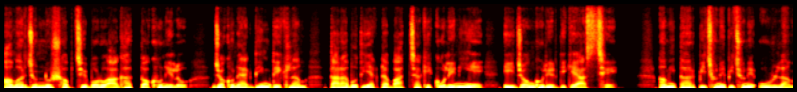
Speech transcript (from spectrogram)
আমার জন্য সবচেয়ে বড় আঘাত তখন এলো যখন একদিন দেখলাম তারাবতী একটা বাচ্চাকে কোলে নিয়ে এই জঙ্গলের দিকে আসছে। আমি তার পিছনে পিছনে উড়লাম।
